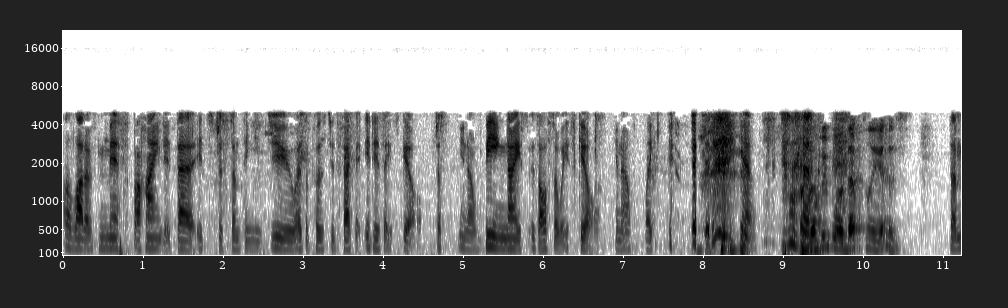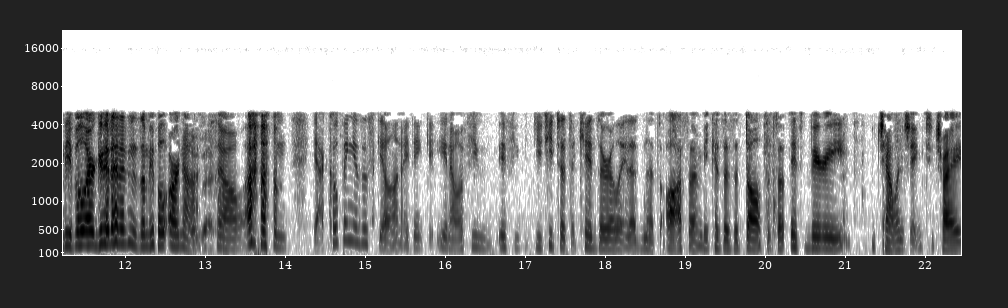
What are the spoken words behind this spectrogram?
a lot of myth behind it that it's just something you do, as opposed to the fact that it is a skill. Just you know, being nice is also a skill. You know, like you know. But some people, it definitely is. Some people are good at it and some people are not. Exactly. So, um, yeah, coping is a skill, and I think you know if you if you, you teach that to kids early, then that's awesome because as adults, it's a, it's very challenging to try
